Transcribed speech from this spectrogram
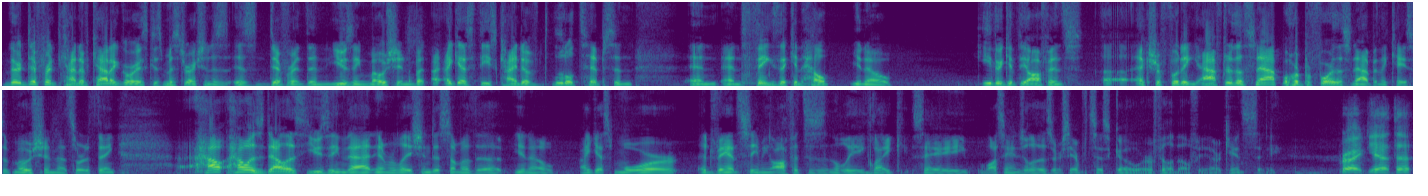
they're different kind of categories because misdirection is, is different than using motion but I, I guess these kind of little tips and and and things that can help you know either get the offense uh, extra footing after the snap or before the snap in the case of motion that sort of thing how how is Dallas using that in relation to some of the you know I guess more advanced seeming offenses in the league, like say Los Angeles or San Francisco or Philadelphia or Kansas City? Right. Yeah. The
